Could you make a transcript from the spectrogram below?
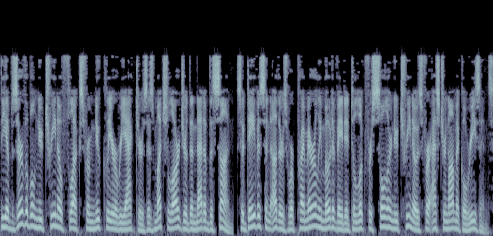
The observable neutrino flux from nuclear reactors is much larger than that of the Sun, so Davis and others were primarily motivated to look for solar neutrinos for astronomical reasons.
